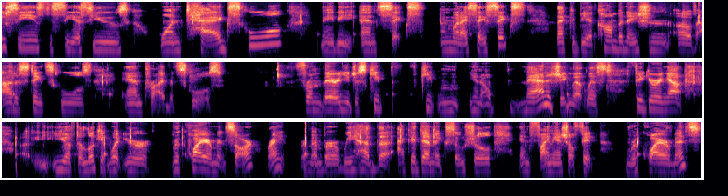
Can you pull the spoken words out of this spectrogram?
ucs the csus one tag school maybe and six. And when i say six that could be a combination of out of state schools and private schools. From there you just keep keep you know managing that list figuring out uh, you have to look at what your requirements are right? Remember we had the academic social and financial fit requirements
